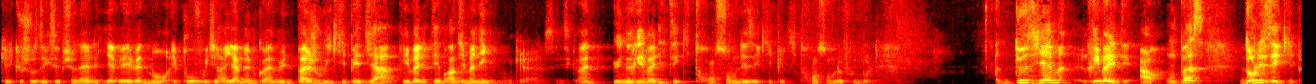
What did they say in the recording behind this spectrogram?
quelque chose d'exceptionnel. Il y avait événement. Et pour vous dire, il y a même quand même une page Wikipédia rivalité Brady Manning. Donc c'est quand même une rivalité qui transcende les équipes et qui transcende le football. Deuxième rivalité. Alors, on passe dans les équipes.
